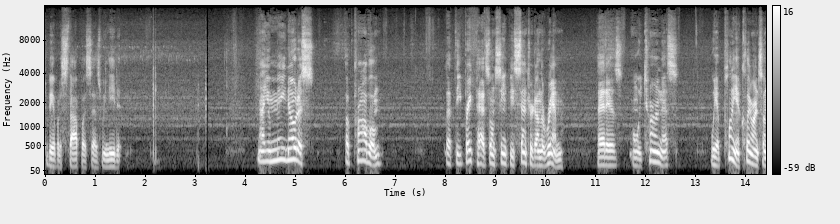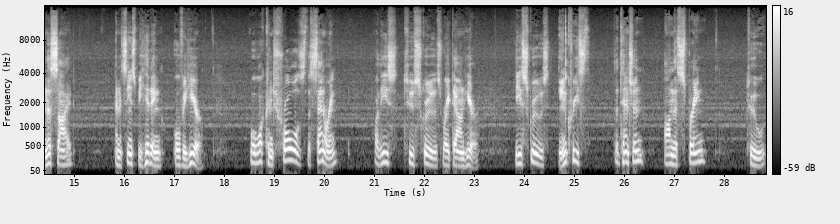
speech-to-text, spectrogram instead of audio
to be able to stop us as we need it. Now you may notice a problem that the brake pads don't seem to be centered on the rim. That is, when we turn this, we have plenty of clearance on this side, and it seems to be hitting over here. Well, what controls the centering are these two screws right down here. These screws increase the tension on the spring to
